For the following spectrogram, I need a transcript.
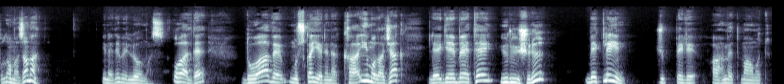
Bulamaz ama yine de belli olmaz. O halde dua ve muska yerine kaim olacak LGBT yürüyüşünü bekleyin Cübbeli Ahmet Mahmut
